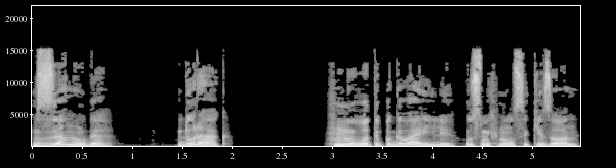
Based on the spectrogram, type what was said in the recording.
Зануда. Дурак». «Ну вот и поговорили», — усмехнулся Кизон.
